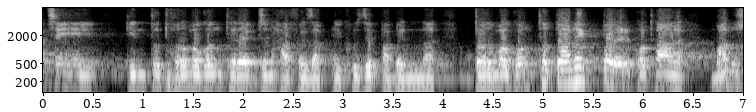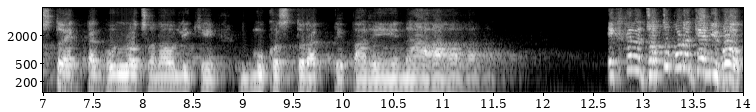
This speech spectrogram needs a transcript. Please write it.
আছে, কিন্তু ধর্মগ্রন্থের একজন হাফেজ আপনি খুঁজে পাবেন না। ধর্মগ্রন্থ তো অনেক পরের কথা, মানুষ তো একটা গরু রচনাও লিখে মুখস্থ রাখতে পারে না। এখানে যত বড় জ্ঞানী হোক,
